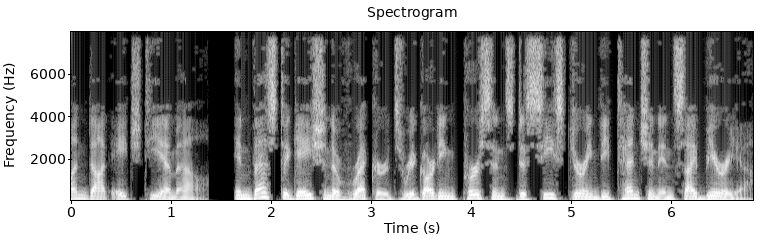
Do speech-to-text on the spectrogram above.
01.html. Investigation of records regarding persons deceased during detention in Siberia.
